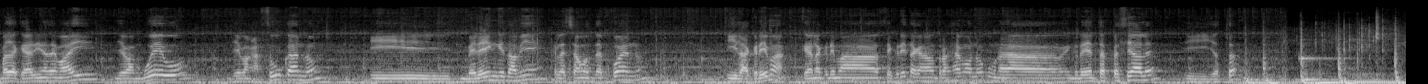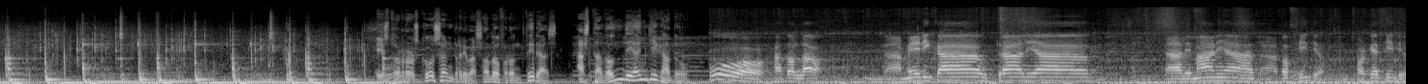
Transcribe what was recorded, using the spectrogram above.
vaya que harina de maíz, llevan huevo, llevan azúcar, ¿no? Y merengue también, que le echamos después, ¿no? Y la crema, que es la crema secreta que nosotros trajemos, ¿no? Con unos ingredientes especiales y ya está. Estos roscos han rebasado fronteras. ¿Hasta dónde han llegado? Uh, a todos lados. A América, Australia, a Alemania, a, a todos sitios, cualquier sitio.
